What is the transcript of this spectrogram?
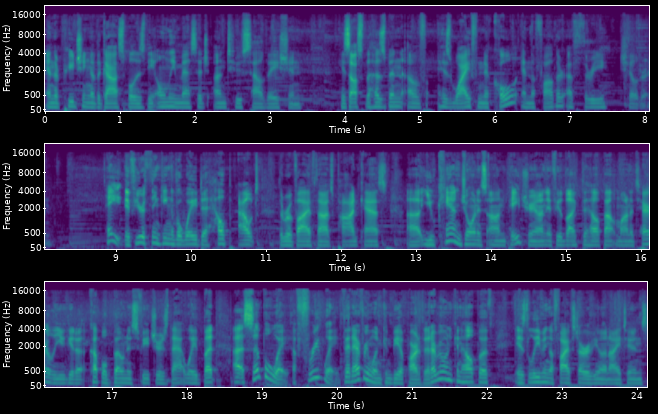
and the preaching of the gospel is the only message unto salvation. He's also the husband of his wife Nicole and the father of three children. Hey, if you're thinking of a way to help out the Revive Thoughts podcast, uh, you can join us on Patreon if you'd like to help out monetarily. You get a couple bonus features that way, but a simple way, a free way that everyone can be a part of, that everyone can help with, is leaving a five star review on iTunes.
